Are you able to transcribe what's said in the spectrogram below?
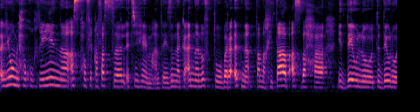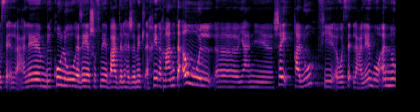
اليوم الحقوقيين أصبحوا في قفص الاتهام. معناتها يلزمنا كأن نثبت براءتنا. ثم خطاب أصبح يتداولوا تداولوا وسائل الإعلام. يقولوا هذايا شفناه بعد الهجمات الأخيرة. معناتها اول آه، يعني شيء قالوه في وسائل الإعلام هو أنه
